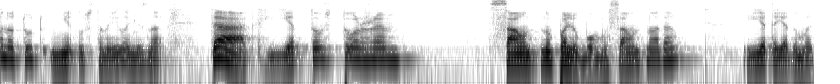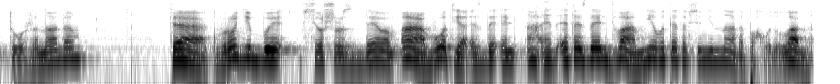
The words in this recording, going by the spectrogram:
оно тут не установило, не знаю. Так, это тоже. Sound, ну по-любому sound надо. И это, я думаю, тоже надо. Так, вроде бы все, что с девом... А, вот я, SDL... А, э, это SDL 2. Мне вот это все не надо, походу. Ладно.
